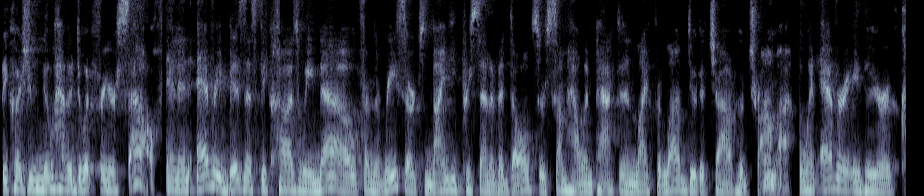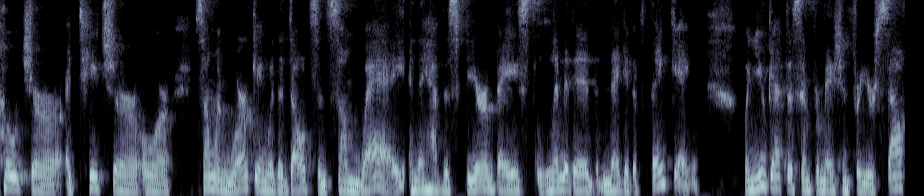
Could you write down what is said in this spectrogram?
because you knew how to do it for yourself. And in every business, because we know from the research, 90% of adults are somehow impacted in life or love due to childhood trauma. Whenever either you're a coach or a teacher or someone working with adults in some way and they have this fear based, limited negative thinking, when you get this information for yourself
